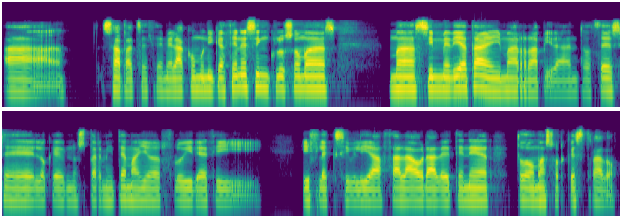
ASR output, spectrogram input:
a SAP HCM. La comunicación es incluso más más inmediata y más rápida. Entonces, eh, lo que nos permite mayor fluidez y, flexibilidad a la hora de tener todo más orquestado.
